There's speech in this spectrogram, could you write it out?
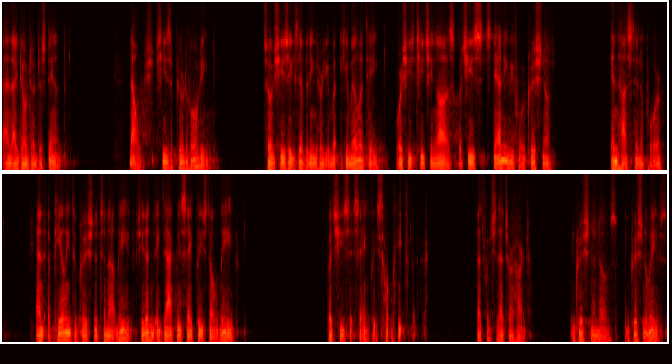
And I don't understand. Now, she's a pure devotee. So she's exhibiting her humility or she's teaching us, but she's standing before Krishna in Hastinapur and appealing to Krishna to not leave. She didn't exactly say, please don't leave. But she's saying, please don't leave. that's what she, that's her heart. And Krishna knows, and Krishna leaves.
